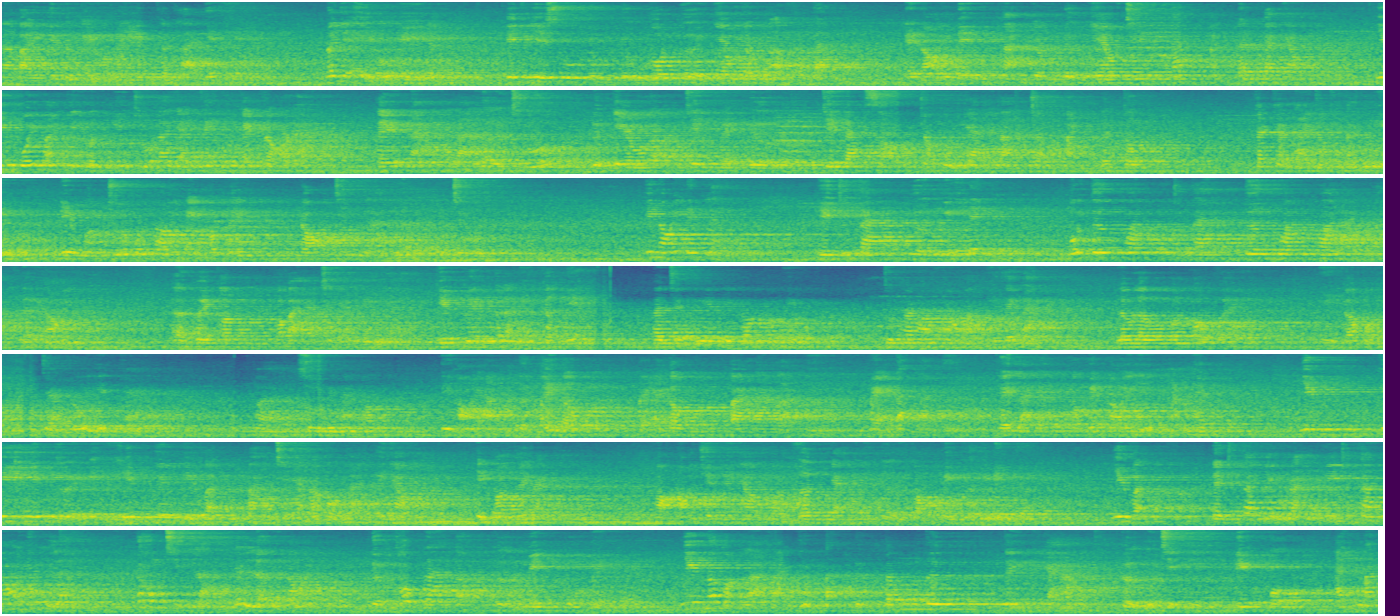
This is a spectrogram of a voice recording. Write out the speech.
à, bài kinh của ngày hôm nay thật là dễ hiểu. Nó dễ hiểu vì khi Chúa Giêsu dùng dụ ngôn người gieo nhau ở phần đất để nói đến hạt giống được gieo trên các mặt đất khác nhau. Nhưng cuối bài kinh mừng thì Chúa đã giải thích một cách rõ ràng thế nào là lời Chúa được gieo ở trên vệ đường trên đá sỏi trong bụi gai và trong mảnh đất tốt. Chắc chắn ai trong chúng ta cũng hiểu điều mà Chúa muốn nói ngày hôm nay, đó chính là lời của Chúa. Khi nói đến lời thì chúng ta thường nghĩ đến mối tương quan của chúng ta, tương quan qua lại bằng lời nói. Ở quê con, có bà chị em đi kiếm khuyên đó là đi cầm miệng ở trước kia thì con không hiểu chúng ta nói nhau bằng như thế nào? Lâu lâu con có về, thì có một chàng đối diện nhà mà sinh viên mẹ con thì hỏi anh được mấy câu khỏe không ba đang làm gì? Mẹ đang làm gì? Thế lại không biết nói gì với anh hết. Nhưng khi những người bị khiếm khuyết như vậy, ba trẻ nó ngồi lại với nhau, thì con thấy rằng họ nói chuyện với nhau còn hơn cả những người có bị người bình thường như vậy, để chúng ta hiểu rằng khi chúng ta nói những lời nó không chỉ là một cái lời nói được thốt ra ở cửa miệng của mình nhưng nó còn là phải giúp ta được tâm tư tình cảm cử chỉ điệu bộ ánh mắt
